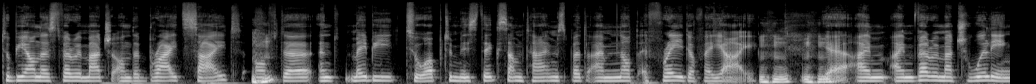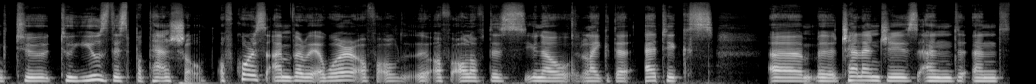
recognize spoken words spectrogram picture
to be honest, very much on the bright side Mm-hmm. of the, and maybe too optimistic sometimes. But I'm not afraid of AI Mm-hmm. yeah i'm i'm very much willing to to use this potential of course i'm very aware of all of all of this you know like the ethics um, uh, challenges and and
